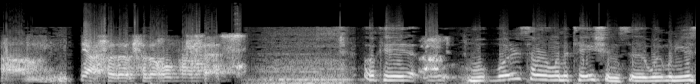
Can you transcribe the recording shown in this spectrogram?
um, yeah for the for the whole process. Okay, what are some of the limitations uh, when, when you use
